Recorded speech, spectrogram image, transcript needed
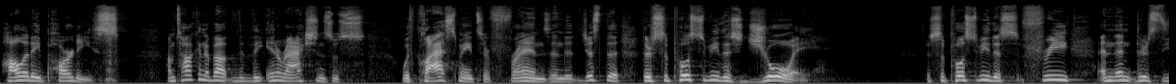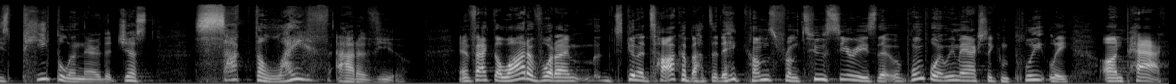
holiday parties. I'm talking about the, the interactions with, with classmates or friends. And the, just the, there's supposed to be this joy. There's supposed to be this free, and then there's these people in there that just, suck the life out of you. In fact, a lot of what I'm going to talk about today comes from two series that at one point we may actually completely unpack.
